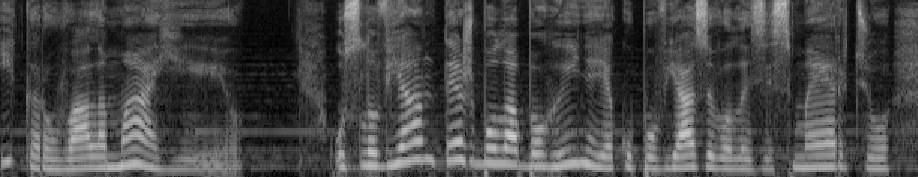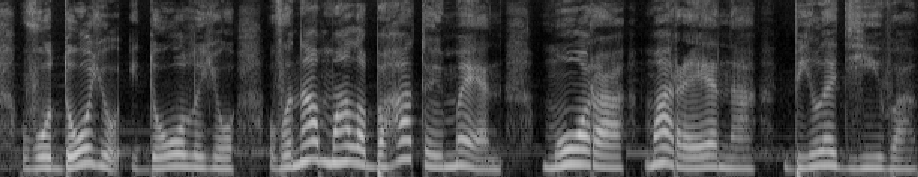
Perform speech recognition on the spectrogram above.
і керувала магією. У слов'ян теж була богиня, яку пов'язували зі смертю, водою і долею. Вона мала багато імен Мора, Марена, Біла Діва.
